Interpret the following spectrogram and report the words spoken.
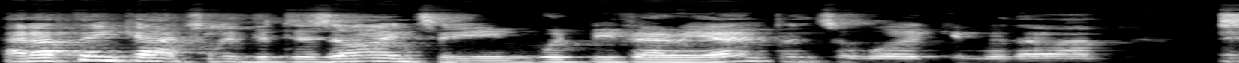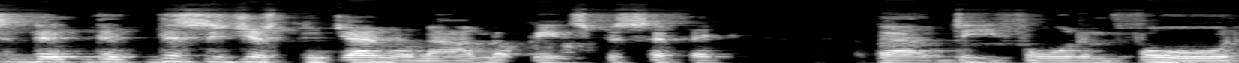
and I think actually the design team would be very open to working with them. This, this is just in general now. I'm not being specific about DFord and Ford.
